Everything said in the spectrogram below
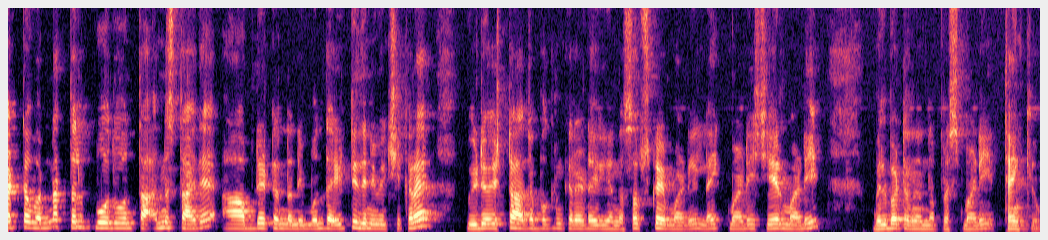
ಘಟ್ಟವನ್ನ ತಲುಪಬಹುದು ಅಂತ ಅನ್ನಿಸ್ತಾ ಇದೆ. ಆ ಅಪ್ಡೇಟ್ ಅನ್ನ ನಿಮ್ಮ ಮುಂದೆ ಇಟ್ಟಿದ್ದೀನಿ ವೀಕ್ಷಕರೇ. ವಿಡಿಯೋ ಇಷ್ಟ ಆದರೆ ಬುಕ್ಕಿಂಗ್ ಕರೆ ಡೈರಿಯನ್ನು ಸಬ್ಸ್ಕ್ರೈಬ್ ಮಾಡಿ ಲೈಕ್ ಮಾಡಿ ಶೇರ್ ಮಾಡಿ ಬೆಲ್ ಬಟನ್ ಅನ್ನು ಪ್ರೆಸ್ ಮಾಡಿ. Thank you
